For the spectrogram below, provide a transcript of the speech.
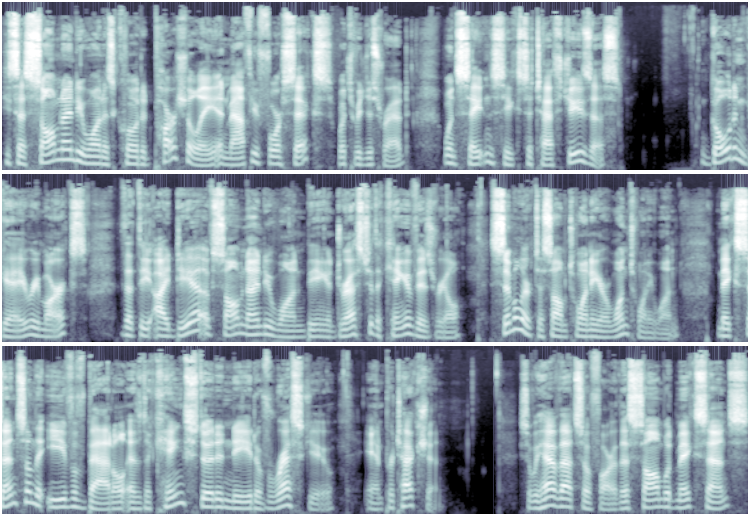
He says Psalm 91 is quoted partially in Matthew 4 6, which we just read, when Satan seeks to test Jesus. Goldingay remarks that the idea of Psalm 91 being addressed to the King of Israel, similar to Psalm 20 or 121, makes sense on the eve of battle as the king stood in need of rescue and protection. So we have that so far. This psalm would make sense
